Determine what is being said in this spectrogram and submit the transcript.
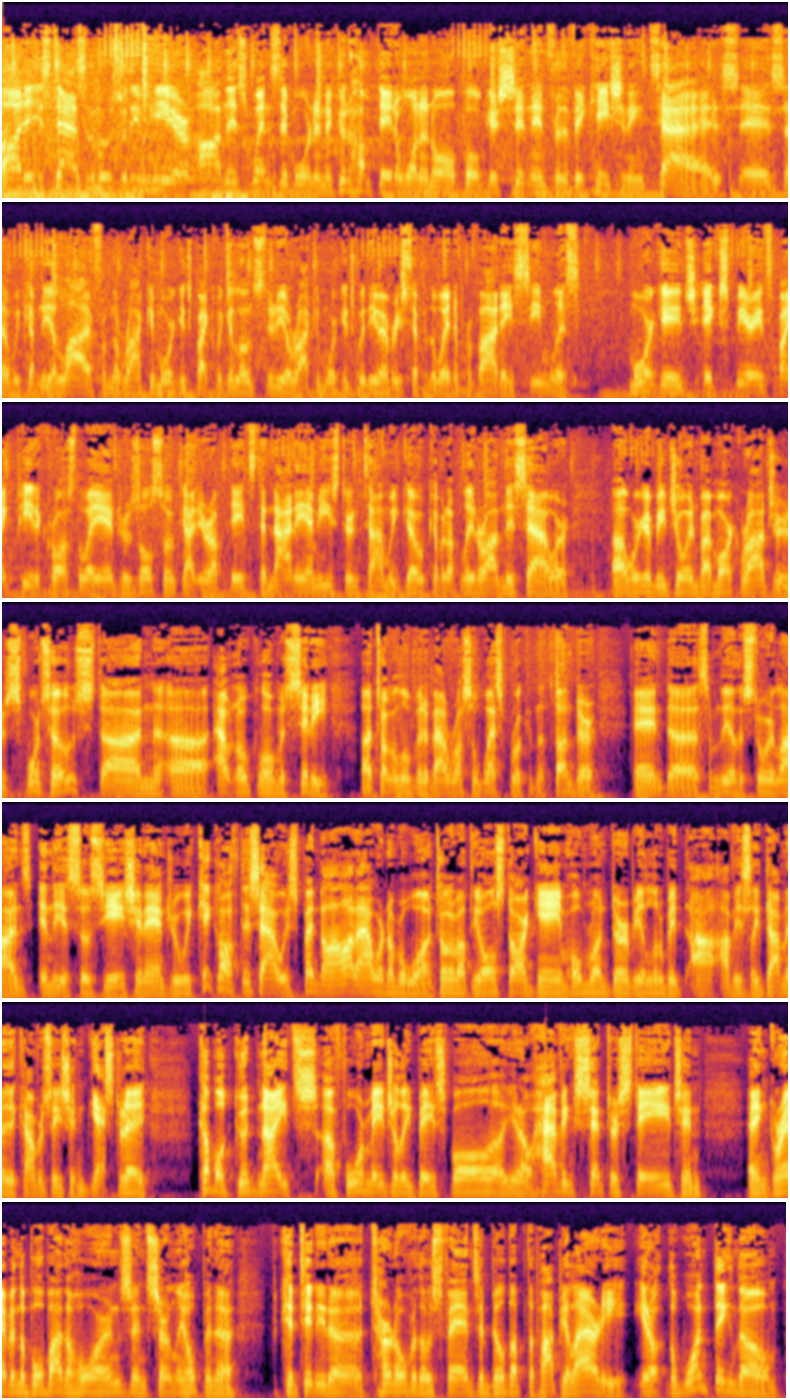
Uh, it is Taz and the Moose with you here on this Wednesday morning. A good hump day to one and all. Bogus sitting in for the vacationing Taz as uh, we come to you live from the Rocket Mortgage by Quicken Loan Studio. Rocket Mortgage with you every step of the way to provide a seamless mortgage experience. Mike Pete across the way. Andrew's also got your updates to 9 a.m. Eastern time. We go coming up later on this hour. Uh, we're going to be joined by Mark Rogers, sports host on uh, out in Oklahoma City. Uh, talk a little bit about Russell Westbrook and the Thunder and uh, some of the other storylines in the association, Andrew. We kick off this hour. We spend a lot of hour number one talking about the All Star game, home run derby, a little bit uh, obviously dominated the conversation yesterday. Couple of good nights uh, for Major League Baseball, you know, having center stage and and grabbing the bull by the horns, and certainly hoping to continue to turn over those fans and build up the popularity. You know, the one thing though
